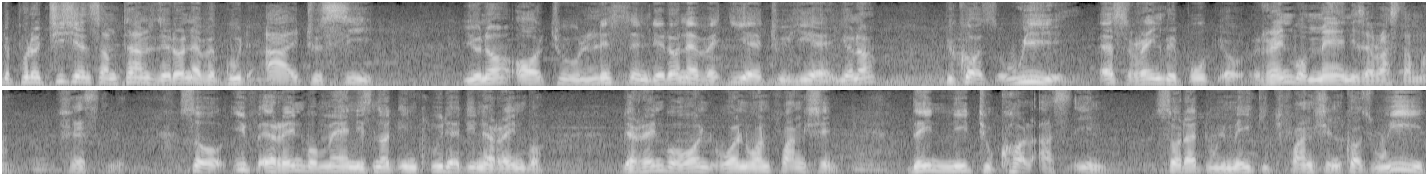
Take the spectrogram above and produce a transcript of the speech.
the politicians sometimes they don't have a good eye to see, you know, or to listen. They don't have an ear to hear, you know, because we, as rainbow, rainbow man is a Rastaman, firstly. So if a rainbow man is not included in a rainbow, the rainbow won't, won't, won't function. Mm. They need to call us in so that we make it function because we,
